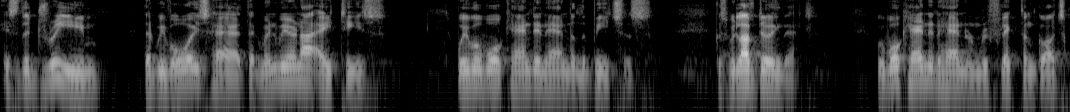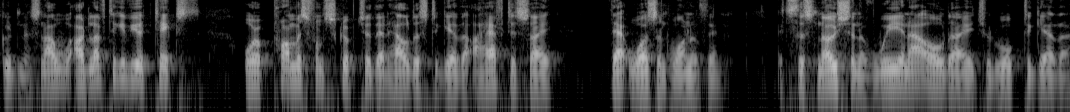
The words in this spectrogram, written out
is the dream that we've always had that when we're in our 80s, we will walk hand in hand on the beaches because we love doing that. We walk hand in hand and reflect on God's goodness. Now, I'd love to give you a text or a promise from Scripture that held us together. I have to say, that wasn't one of them. It's this notion of we in our old age would walk together,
